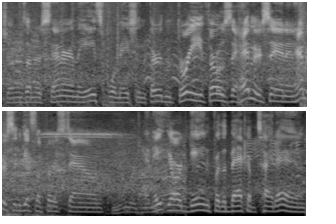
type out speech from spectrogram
Jones under center in the ace formation. Third and three, throws to Henderson, and Henderson gets the first down. An eight yard gain for the backup tight end.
